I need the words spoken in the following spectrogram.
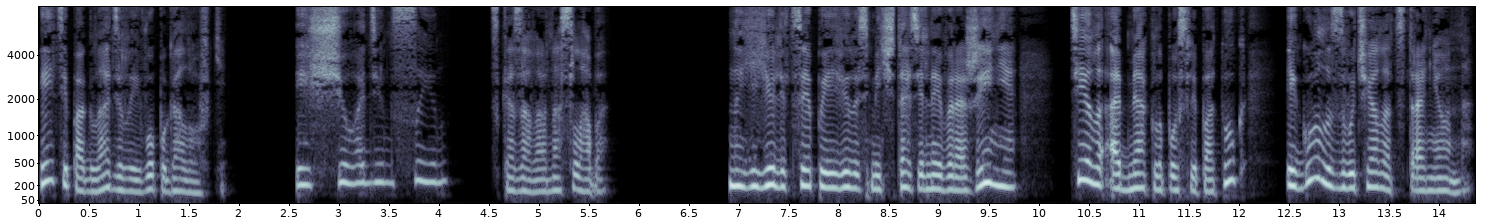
Кэти погладила его по головке. «Еще один сын!» — сказала она слабо. На ее лице появилось мечтательное выражение, тело обмякло после потуг, и голос звучал отстраненно.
